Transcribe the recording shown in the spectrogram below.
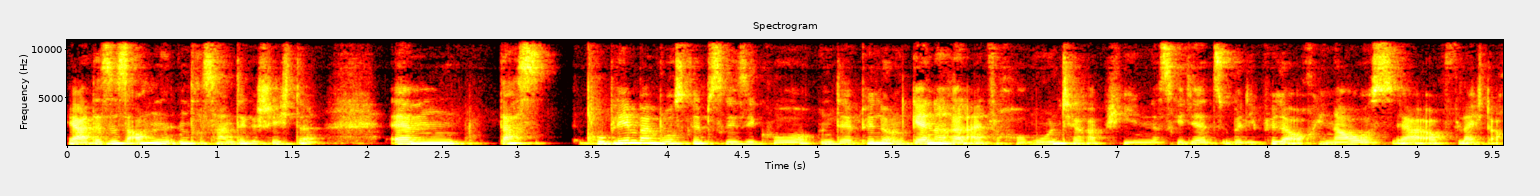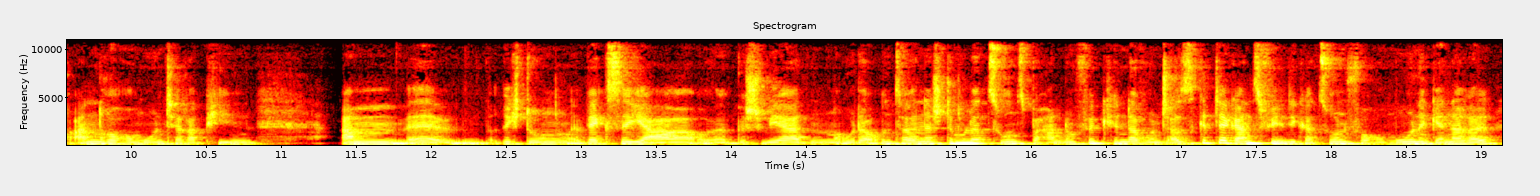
Ja, das ist auch eine interessante Geschichte. Ähm, das Problem beim Brustkrebsrisiko und der Pille und generell einfach Hormontherapien, das geht jetzt über die Pille auch hinaus, ja, auch vielleicht auch andere Hormontherapien am äh, Richtung Wechseljahr, Beschwerden oder unter einer Stimulationsbehandlung für Kinderwunsch. Also es gibt ja ganz viele Indikationen für Hormone generell.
